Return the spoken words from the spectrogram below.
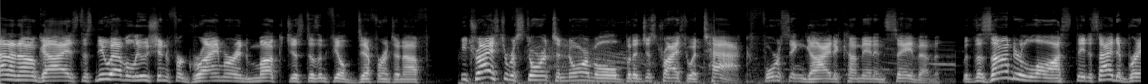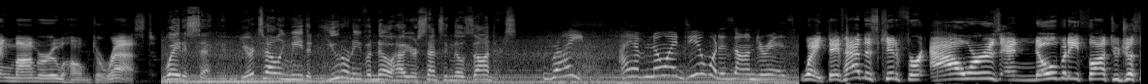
I don't know, guys. This new evolution for Grimer and Muk just doesn't feel different enough. He tries to restore it to normal, but it just tries to attack, forcing Guy to come in and save him. With the Zonder lost, they decide to bring Mamoru home to rest. Wait a second, you're telling me that you don't even know how you're sensing those Zonders? Right. I have no idea what a Zonder is. Wait, they've had this kid for hours and nobody thought to just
